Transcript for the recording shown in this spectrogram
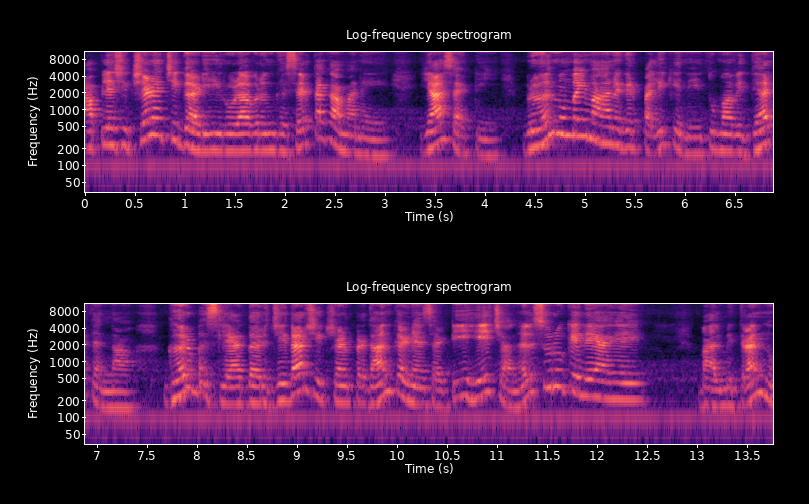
आपल्या शिक्षणाची गाडी रुळावरून घसरता कामा नये. यासाठी बृहन्मुंबई महानगरपालिकेने तुम्हा विद्यार्थ्यांना घर बसल्या दर्जेदार शिक्षण प्रदान करण्यासाठी हे चॅनल सुरू केले आहे. बालमित्रांनो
